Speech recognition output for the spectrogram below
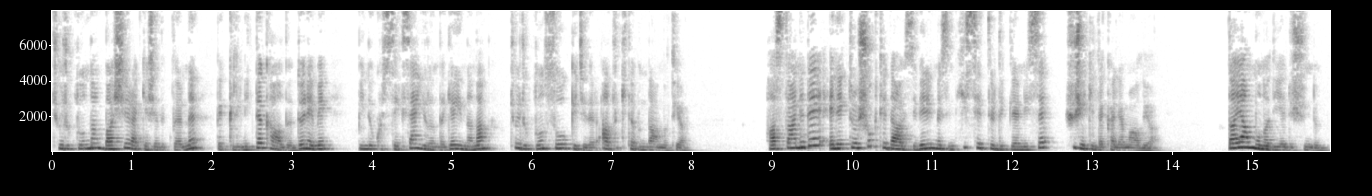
çocukluğundan başlayarak yaşadıklarını ve klinikte kaldığı dönemi 1980 yılında yayınlanan Çocukluğun Soğuk Geceleri adlı kitabında anlatıyor. Hastanede elektroşok tedavisi verilmesini hissettirdiklerini ise şu şekilde kaleme alıyor. Dayan buna diye düşündüm.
